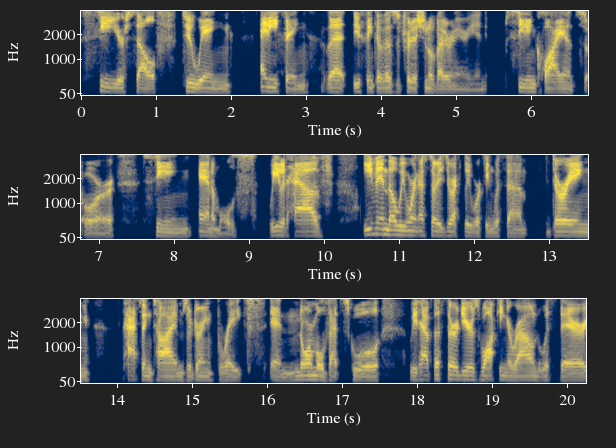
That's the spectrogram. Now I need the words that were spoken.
see yourself doing anything that you think of as a traditional veterinarian, seeing clients or seeing animals. We would have, even though we weren't necessarily directly working with them during passing times or during breaks in normal vet school, we'd have the third years walking around with their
